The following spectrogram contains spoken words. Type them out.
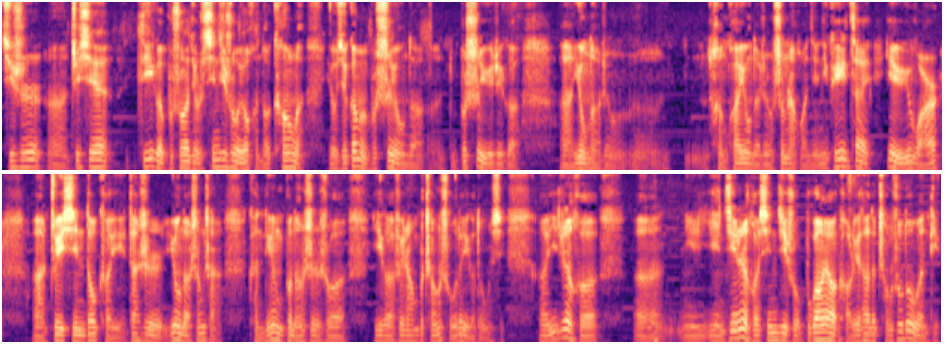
其实，呃，这些第一个不说，就是新技术有很多坑了，有些根本不适用的，不适于这个，呃，用到这种，呃，很快用的这种生产环境。你可以在业余玩儿，啊，追新都可以，但是用到生产，肯定不能是说一个非常不成熟的一个东西。呃，任何，呃，你引进任何新技术，不光要考虑它的成熟度问题，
